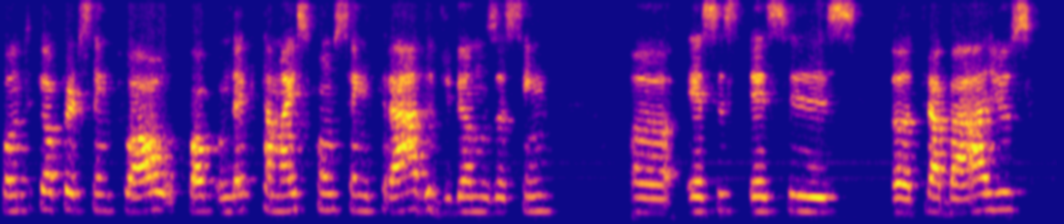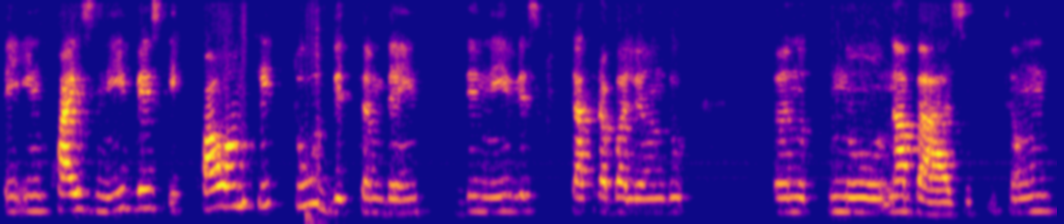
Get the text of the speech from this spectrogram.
quanto que é o percentual, qual, onde é que está mais concentrado, digamos assim, uh, esses, esses uh, trabalhos, em, quais níveis e qual amplitude também de níveis que está trabalhando uh, no, no, na base. Então,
